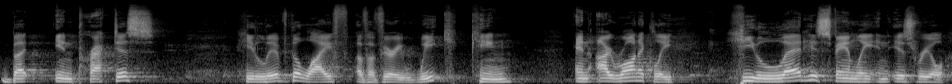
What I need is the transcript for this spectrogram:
But in practice, he lived the life of a very weak king and ironically, he led his family in Israel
